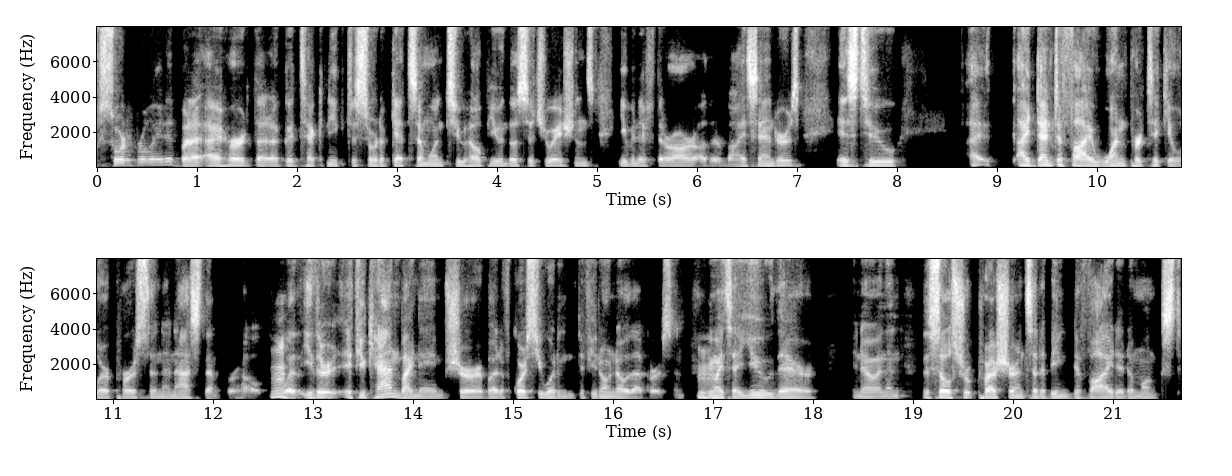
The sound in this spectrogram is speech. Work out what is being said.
sort of related, but I, I heard that a good technique to sort of get someone to help you in those situations, even if there are other bystanders, is to I, identify one particular person and ask them for help. Hmm. Well, either if you can by name, sure, but of course you wouldn't if you don't know that person. Mhm. You might say you there, you know, and then the social pressure instead of being divided amongst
